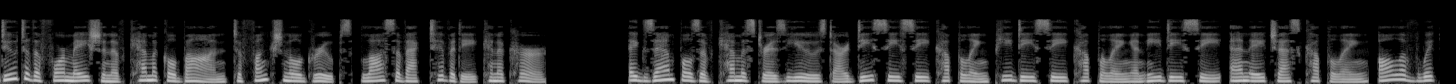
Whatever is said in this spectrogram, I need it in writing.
Due to the formation of chemical bond to functional groups, loss of activity can occur. Examples of chemistries used are DCC coupling PDC coupling and EDC, NHS coupling, all of which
